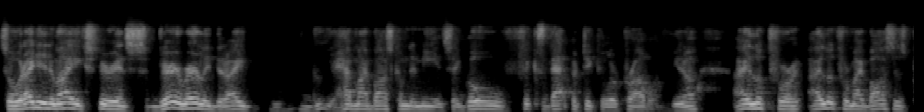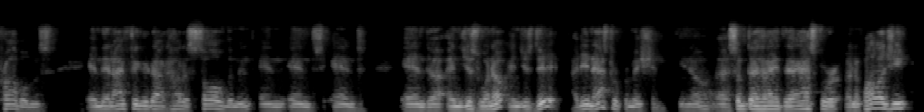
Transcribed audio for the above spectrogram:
So what I did in my experience, very rarely did I have my boss come to me and say, "Go fix that particular problem." You know, I looked for I looked for my boss's problems, and then I figured out how to solve them, and and and and and uh, and just went out and just did it. I didn't ask for permission. You know, uh, sometimes I had to ask for an apology.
